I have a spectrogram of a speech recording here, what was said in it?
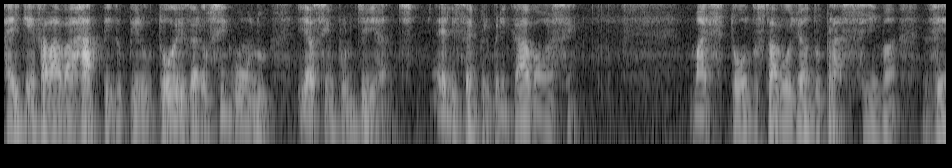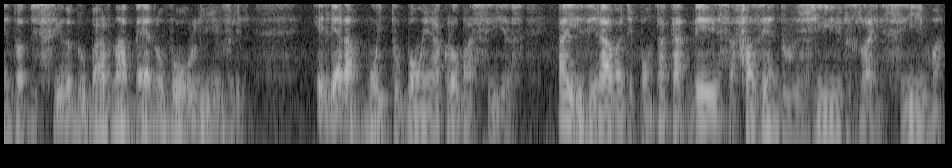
Aí quem falava rápido piro dois era o segundo, e assim por diante. Eles sempre brincavam assim. Mas todos estavam olhando para cima, vendo a descida do Barnabé no voo livre. Ele era muito bom em acrobacias Aí virava de ponta cabeça, fazendo giros lá em cima,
